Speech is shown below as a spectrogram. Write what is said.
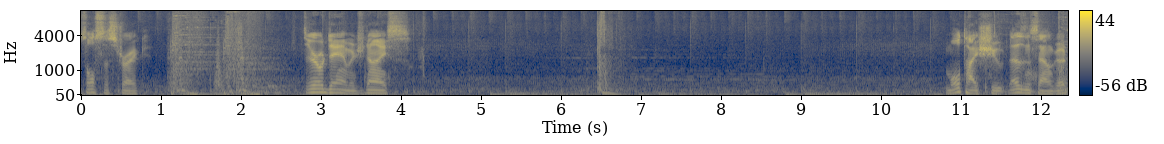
Solstice Strike. Zero damage, nice. Multi-shoot, that doesn't sound good.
